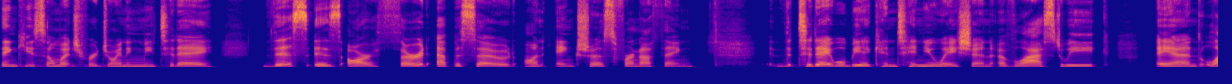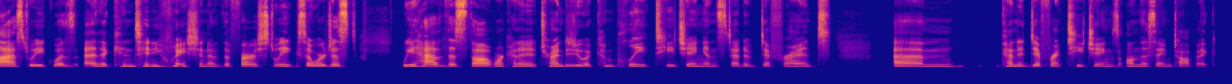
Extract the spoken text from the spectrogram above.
Thank you so much for joining me today. This is our third episode on Anxious for Nothing. Today will be a continuation of last week, and last week was a continuation of the first week. So we're just, we have this thought, we're kind of trying to do a complete teaching instead of different, um, kind of different teachings on the same topic.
